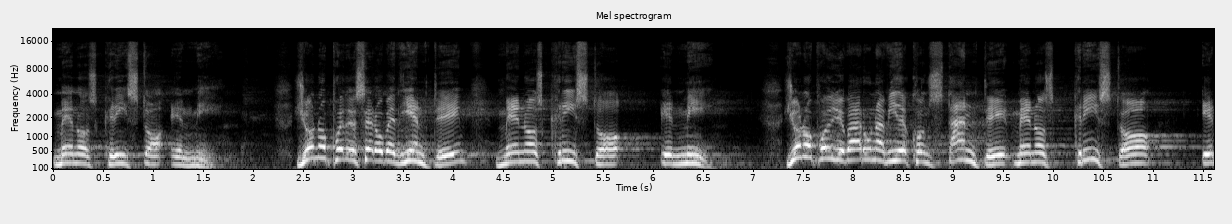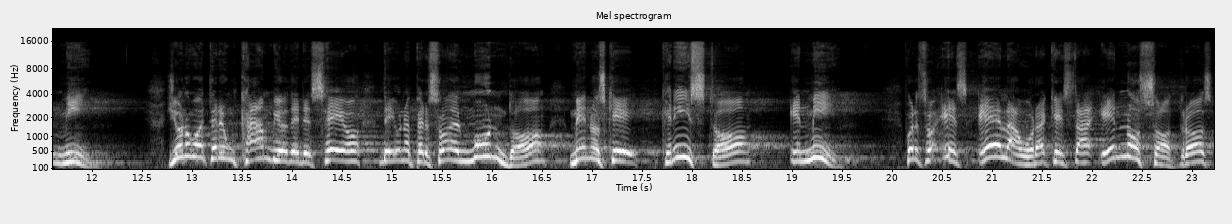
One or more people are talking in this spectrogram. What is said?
menos Cristo en mí. Yo no puedo ser obediente menos Cristo en mí. Yo no puedo llevar una vida constante menos Cristo en mí. Yo no voy a tener un cambio de deseo de una persona del mundo menos que Cristo en mí. Por eso es Él ahora que está en nosotros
